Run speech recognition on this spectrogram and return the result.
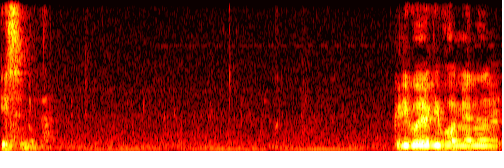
있습니다. 그리고 여기 보면은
